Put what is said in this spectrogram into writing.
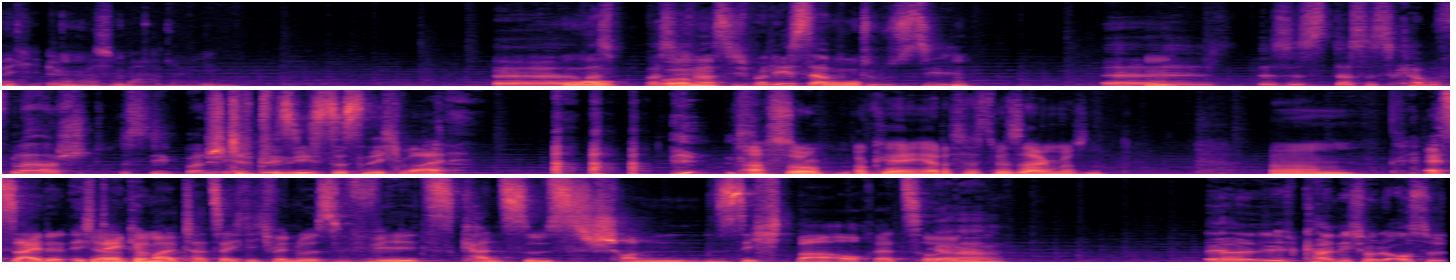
Kann ich irgendwas machen dagegen? Äh, Oh, was, was, ähm, was ich überlesen habe, oh. du sie, Hm. Äh, Hm? das ist das ist Camouflage. Das sieht man Stimmt, du nicht. siehst es nicht mal. Ach so, okay, ja, das hättest du mir sagen müssen. Ähm, Es sei denn, ich Ja, denke dann- mal tatsächlich, wenn du es willst, kannst du es schon sichtbar auch erzeugen. Ja, ich kann nicht und auch so.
